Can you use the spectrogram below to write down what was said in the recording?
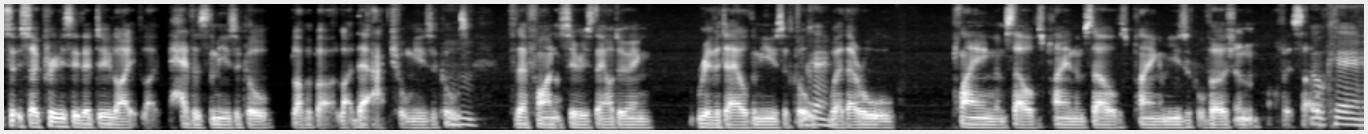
so, so previously they'd do like like Heathers the musical blah blah blah like their actual musicals. Mm. for their final series they are doing Riverdale the musical okay. where they're all playing themselves playing themselves playing a musical version of itself. Okay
